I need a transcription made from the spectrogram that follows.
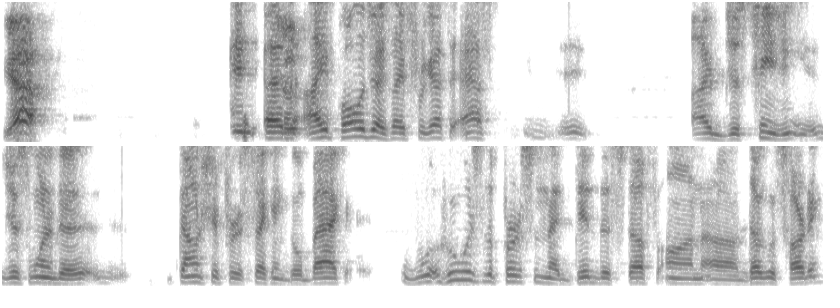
yeah, And, and So- I apologize, I forgot to ask. uh, I'm just changing, just wanted to downshift for a second, go back. Who was the person that did the stuff on uh, Douglas Harding?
